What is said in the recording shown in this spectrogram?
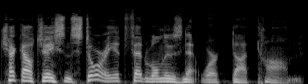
Check out Jason's story at federalnewsnetwork.com.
